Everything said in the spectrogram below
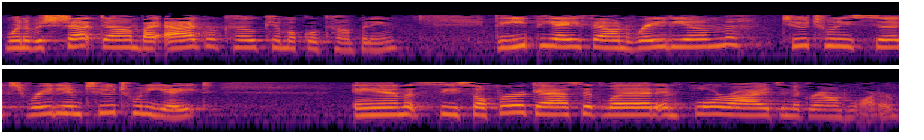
when it was shut down by Agrico Chemical Company. The EPA found radium 226, radium 228, and let's see, sulfuric acid, lead, and fluorides in the groundwater.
